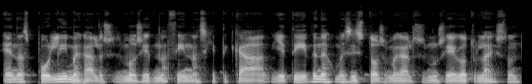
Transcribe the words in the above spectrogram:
ένας πολύ μεγάλος σεισμός για την Αθήνα σχετικά, γιατί δεν έχουμε ζήσει τόσο μεγάλο σεισμούς, εγώ τουλάχιστον.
